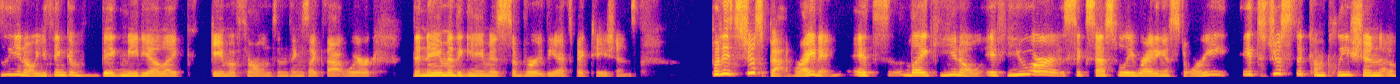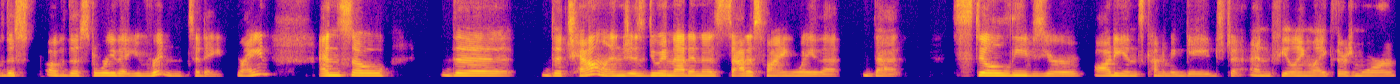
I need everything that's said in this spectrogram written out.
you know, you think of big media like Game of Thrones and things like that, where the name of the game is subvert the expectations. But it's just bad writing. It's like, you know, if you are successfully writing a story, it's just the completion of this of the story that you've written to date, right? And so the the challenge is doing that in a satisfying way that that still leaves your audience kind of engaged and feeling like there's more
